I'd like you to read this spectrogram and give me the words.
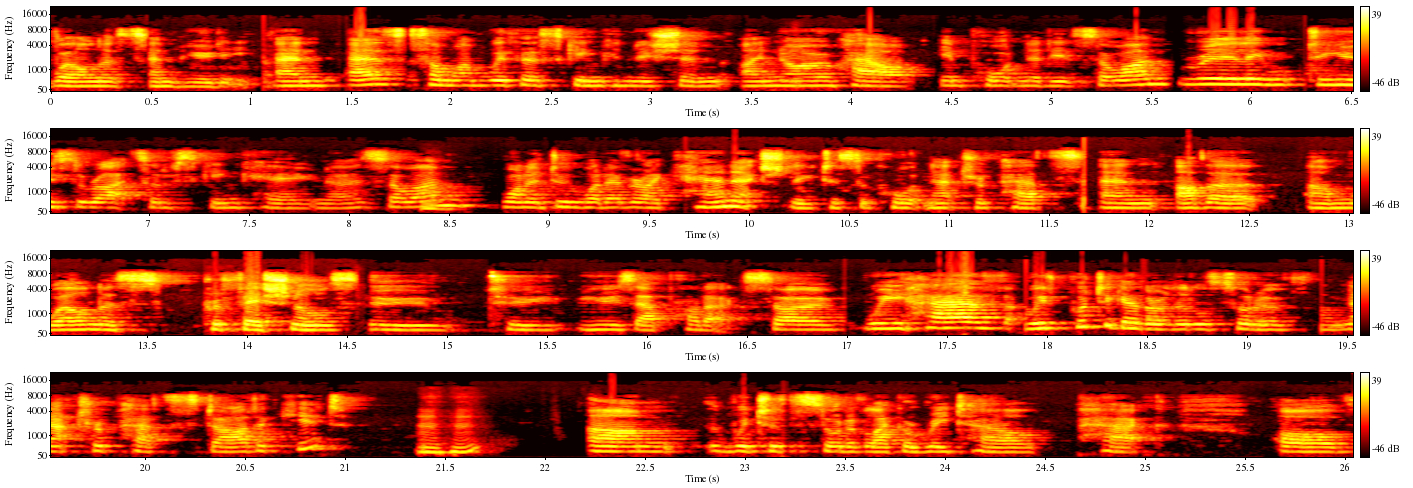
wellness and beauty. And as someone with a skin condition, I know how important it is. So I'm really to use the right sort of skincare, you know. So I want to do whatever I can actually to support naturopaths and other um, wellness professionals to to use our products. So we have we've put together a little sort of naturopath starter kit, mm-hmm. um, which is sort of like a retail pack of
